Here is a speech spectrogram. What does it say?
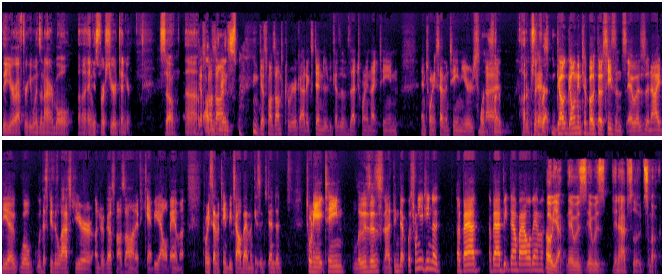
the year after he wins an Iron Bowl uh, in his first year of tenure. So, uh, Malzahn's, Gus Malzahn's career got extended because of that 2019 and 2017 years. 100, Hundred percent correct. Go, going into both those seasons, it was an idea. Will, will this be the last year under Gus Malzahn if he can't beat Alabama? 2017 beats Alabama, gets extended. 2018 loses. I think that was 2018 a, a bad a bad beatdown by Alabama. Oh yeah, it was it was an absolute smoke.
